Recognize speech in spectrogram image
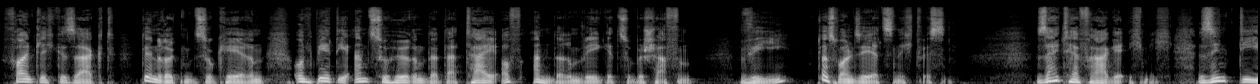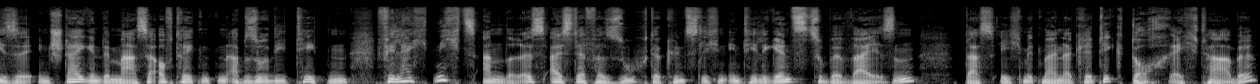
freundlich gesagt, den Rücken zu kehren und mir die anzuhörende Datei auf anderem Wege zu beschaffen. Wie? Das wollen Sie jetzt nicht wissen. Seither frage ich mich, sind diese in steigendem Maße auftretenden Absurditäten vielleicht nichts anderes als der Versuch der künstlichen Intelligenz zu beweisen, dass ich mit meiner Kritik doch recht habe?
